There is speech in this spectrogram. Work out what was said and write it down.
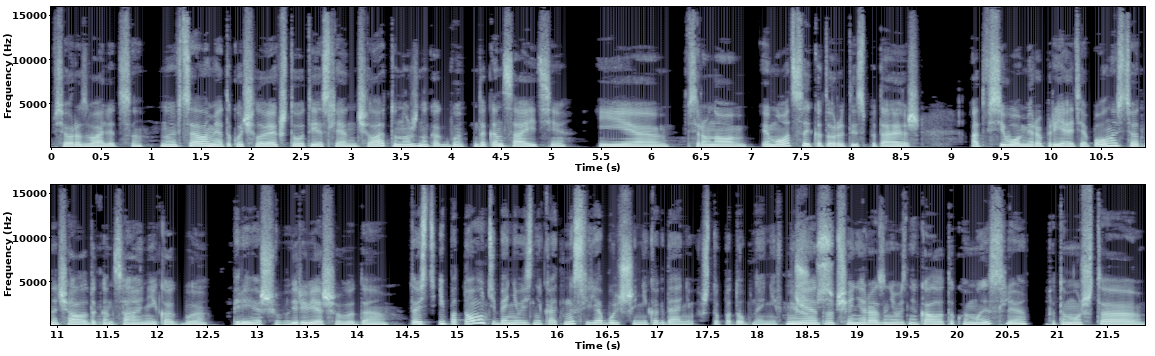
все развалится. Ну и в целом я такой человек, что вот если я начала, то нужно как бы до конца идти. И все равно эмоции, которые ты испытаешь от всего мероприятия полностью от начала до конца, они как бы Перевешивают. Перевешивают, да. То есть и потом у тебя не возникает мысли, я больше никогда ни что подобное не впишусь? Нет, вообще ни разу не возникало такой мысли, потому что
